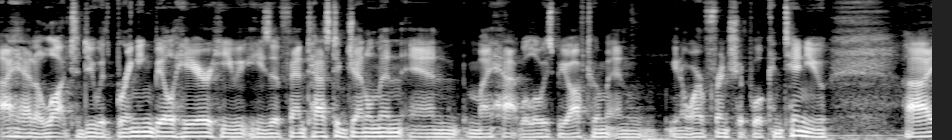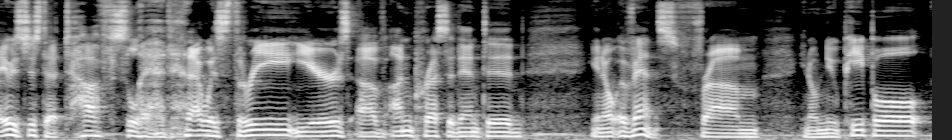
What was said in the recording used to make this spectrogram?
I had a lot to do with bringing Bill here. He he's a fantastic gentleman, and my hat will always be off to him. And you know our friendship will continue. Uh, it was just a tough sled. That was three years of unprecedented, you know, events from you know new people,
